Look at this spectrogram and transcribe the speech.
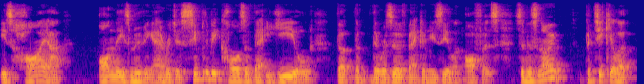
is higher on these moving averages simply because of that yield that the, the Reserve Bank of New Zealand offers. So there's no particular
